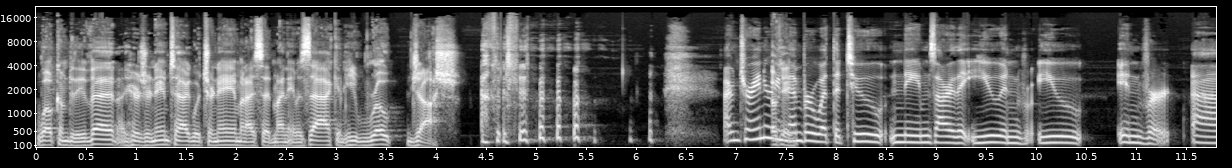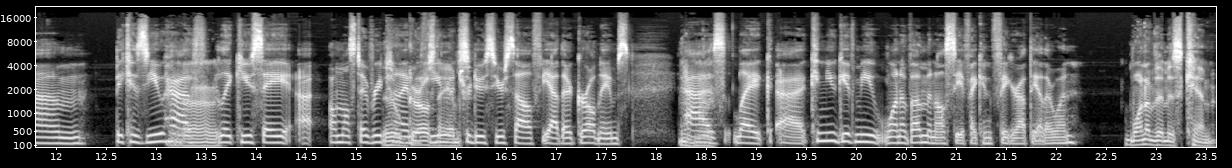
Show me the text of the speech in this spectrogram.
"Welcome to the event. Here's your name tag. What's your name?" And I said, "My name is Zach." And he wrote Josh. I'm trying to Okay. remember what the two names are that you and you invert. Um, because you have, Uh, like you say, uh, almost every time you names. introduce yourself, yeah, they're girl names. Mm-hmm. As like, uh, can you give me one of them and I'll see if I can figure out the other one. One of them is Kim.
